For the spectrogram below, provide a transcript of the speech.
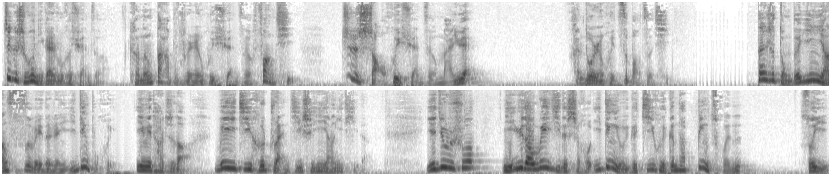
这个时候你该如何选择？可能大部分人会选择放弃，至少会选择埋怨。很多人会自暴自弃，但是懂得阴阳思维的人一定不会，因为他知道危机和转机是阴阳一体的。也就是说，你遇到危机的时候，一定有一个机会跟它并存。所以，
